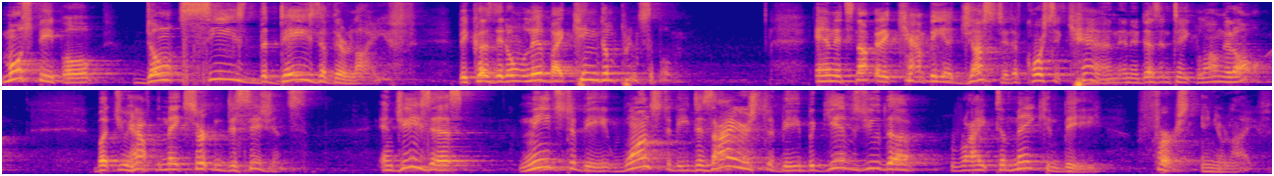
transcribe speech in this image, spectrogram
Most people don't seize the days of their life because they don't live by kingdom principle. And it's not that it can't be adjusted, of course it can, and it doesn't take long at all. But you have to make certain decisions. And Jesus needs to be, wants to be, desires to be, but gives you the right to make him be first in your life.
